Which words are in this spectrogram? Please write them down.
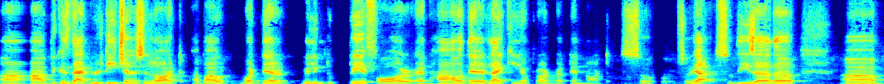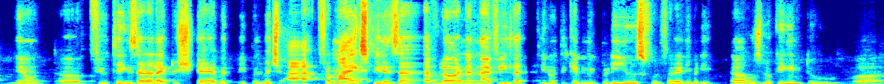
uh, because that will teach us a lot about what they're willing to pay for and how they're liking your product and not. So so yeah so these are the uh, you know a few things that i like to share with people which I, from my experience i've learned and i feel that you know they can be pretty useful for anybody uh, who's looking into uh,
